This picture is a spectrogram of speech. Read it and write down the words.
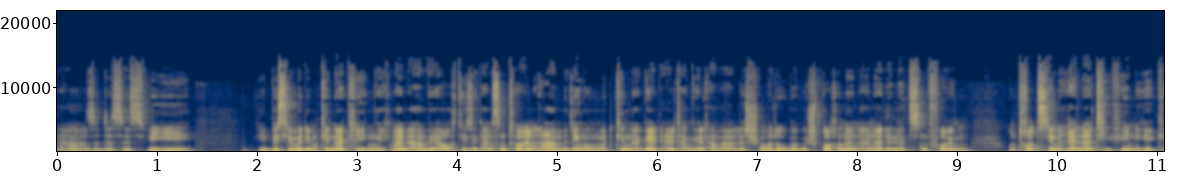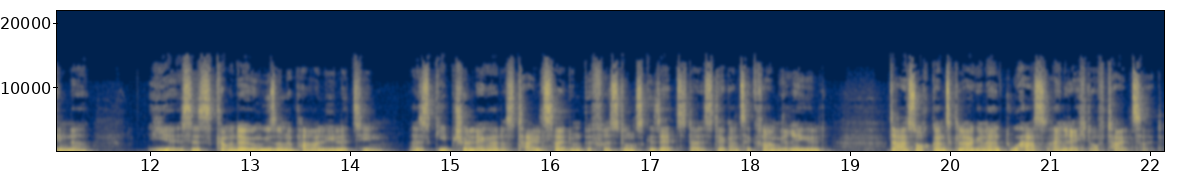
Ja, also das ist wie wie bisschen mit dem Kinderkriegen. Ich meine, da haben wir ja auch diese ganzen tollen Rahmenbedingungen mit Kindergeld, Elterngeld, haben wir alles schon mal drüber gesprochen in einer der letzten Folgen und trotzdem relativ wenige Kinder. Hier ist es, kann man da irgendwie so eine Parallele ziehen. Also es gibt schon länger das Teilzeit- und Befristungsgesetz, da ist der ganze Kram geregelt. Da ist auch ganz klar genannt, du hast ein Recht auf Teilzeit.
